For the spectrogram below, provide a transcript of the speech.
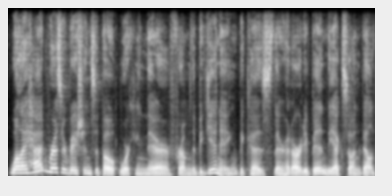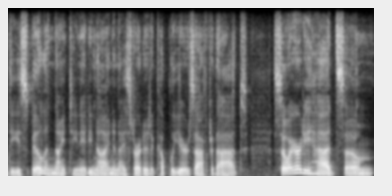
Well, I had reservations about working there from the beginning because there had already been the Exxon Valdez spill in 1989, and I started a couple years after that. So I already had some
